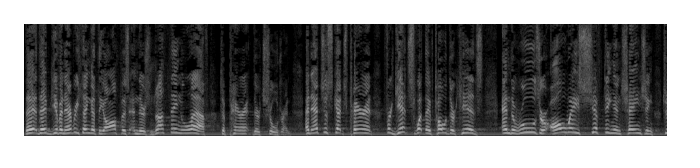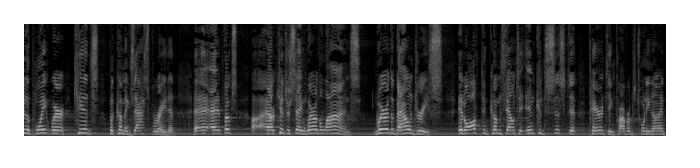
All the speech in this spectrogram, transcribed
They, they've given everything at the office, and there's nothing left to parent their children. An etch a sketch parent forgets what they've told their kids, and the rules are always shifting and changing to the point where kids become exasperated. And, and folks, uh, our kids are saying, Where are the lines? Where are the boundaries? It often comes down to inconsistent parenting. Proverbs 29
